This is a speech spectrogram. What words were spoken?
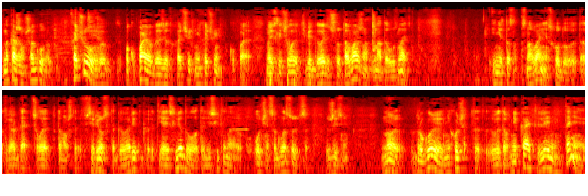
на каждом шагу. Хочу, покупаю газету, хочу, не хочу, не покупаю. Но если человек тебе говорит что-то важно, надо узнать. И нет основания сходу это отвергать человек, потому что всерьез это говорит, говорит, я исследовал, это действительно очень согласуется с жизнью. Но другой не хочет в это вникать, лень. Да не,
